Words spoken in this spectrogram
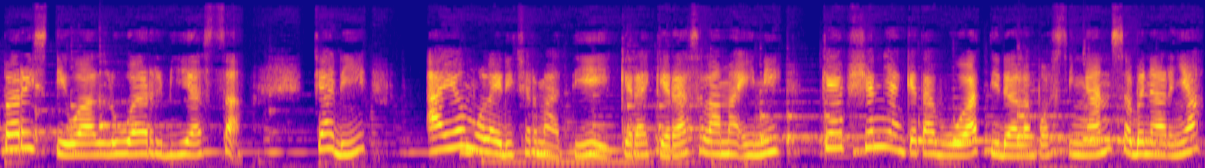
peristiwa luar biasa. Jadi, ayo mulai dicermati kira-kira selama ini caption yang kita buat di dalam postingan sebenarnya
